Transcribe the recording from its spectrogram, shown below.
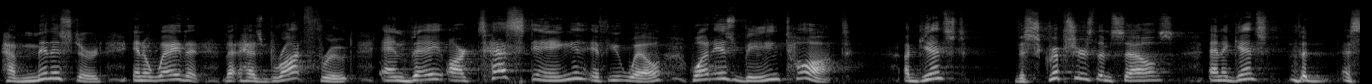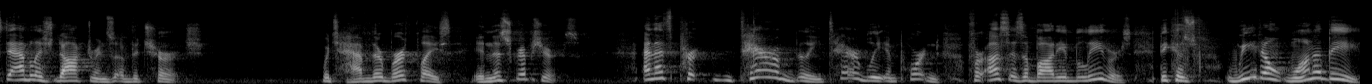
have ministered in a way that, that has brought fruit, and they are testing, if you will, what is being taught against the scriptures themselves and against the established doctrines of the church, which have their birthplace in the scriptures. And that's per- terribly, terribly important for us as a body of believers because we don't want to be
